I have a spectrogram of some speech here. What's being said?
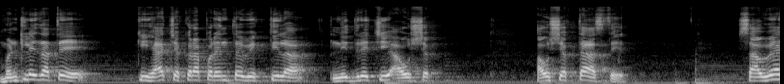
म्हटले जाते की ह्या चक्रापर्यंत व्यक्तीला निद्रेची आवश्यक आवश्यकता असते. सहाव्या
